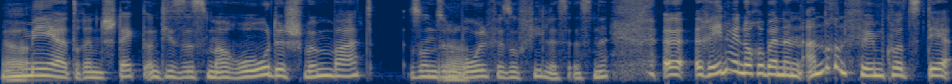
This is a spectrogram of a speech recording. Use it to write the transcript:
ja. mehr drin steckt und dieses marode Schwimmbad so ein Symbol ja. für so vieles ist. Ne? Äh, reden wir noch über einen anderen Film kurz, der,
